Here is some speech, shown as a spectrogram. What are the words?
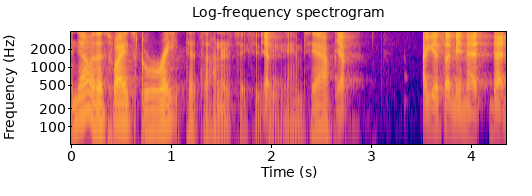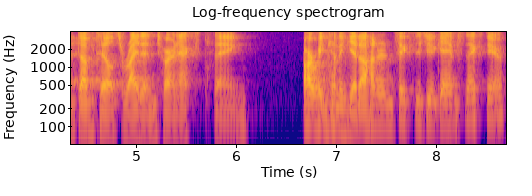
No, that's why it's great. That's 162 Yep. games. Yeah. Yep. I guess, I mean, that, that dovetails right into our next thing. Are we going to get 162 games next year?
